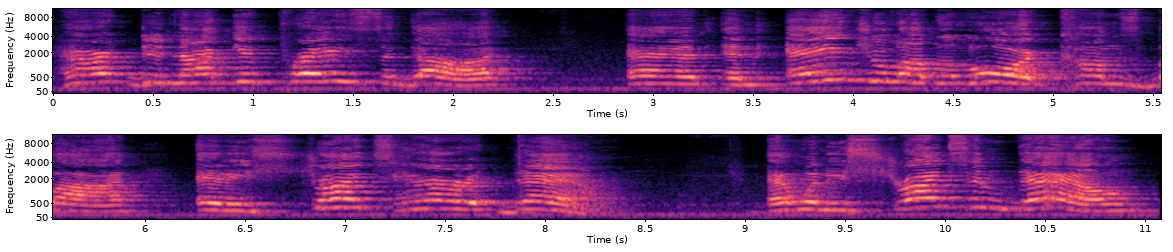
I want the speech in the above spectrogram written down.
Herod did not give praise to God, and an angel of the Lord comes by and he strikes Herod down. And when he strikes him down,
